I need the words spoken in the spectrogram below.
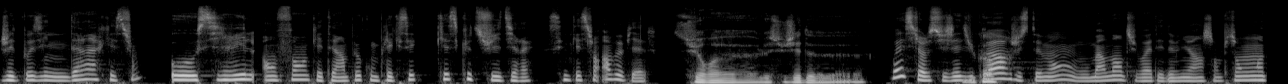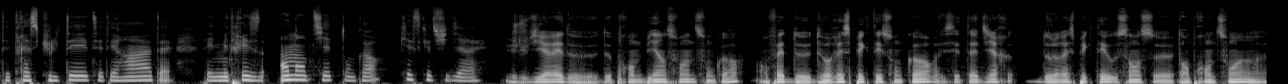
Je vais te poser une dernière question. Au Cyril enfant qui était un peu complexé, qu'est-ce que tu lui dirais? C'est une question un peu piège. Sur euh, le sujet de... Ouais, sur le sujet du, corps, justement, où maintenant, tu vois, t'es devenu un champion, t'es très sculpté, etc. T'as as une maîtrise en entier de ton corps. Qu'est-ce que tu dirais? Je lui dirais de, de, prendre bien soin de son corps, en fait de, de respecter son corps, c'est-à-dire de le respecter au sens euh, d'en prendre soin euh,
